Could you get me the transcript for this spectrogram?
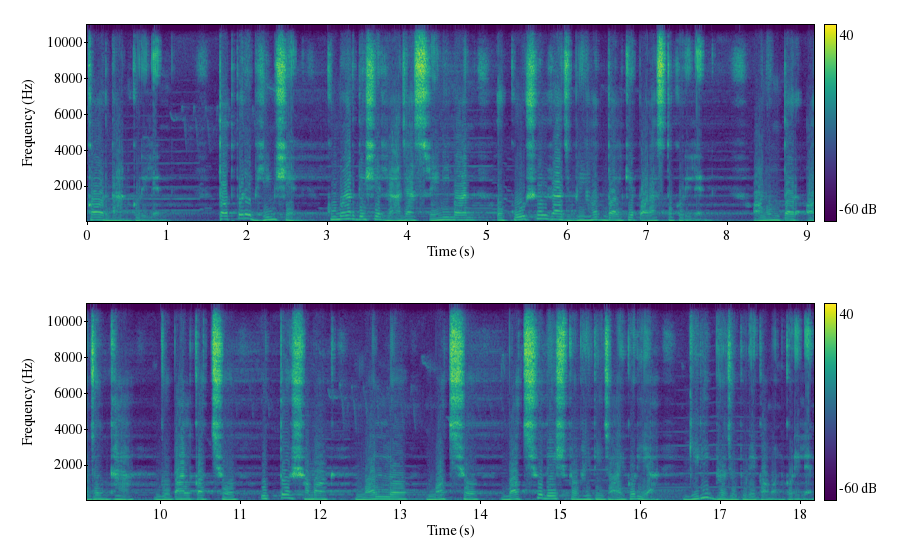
কর দান করিলেন। তৎপরে ভীমসেন কুমার দেশের রাজা শ্রেণীমান ও কৌশলরাজ বৃহৎ দলকে পরাস্ত করিলেন। অনন্তর অযোধ্যা গোপালকচ্ছ উত্তর সমক, মল্ল, মৎস্য বৎসদেশ প্রভৃতি জয় করিয়া গিরিব্রজপুরে গমন করিলেন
